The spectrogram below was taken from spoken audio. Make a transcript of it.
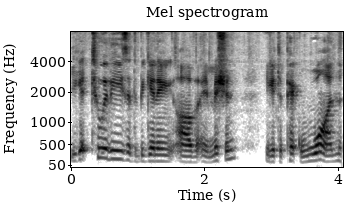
you get two of these at the beginning of a mission. You get to pick one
